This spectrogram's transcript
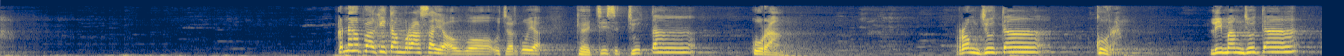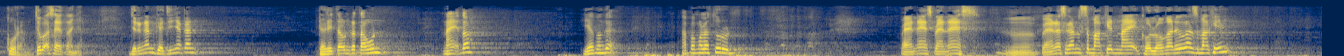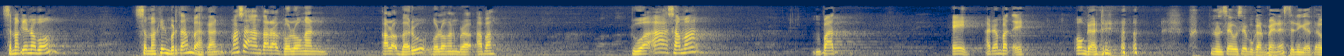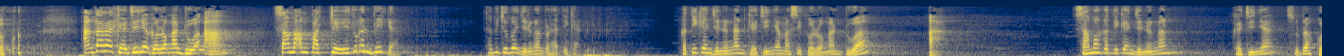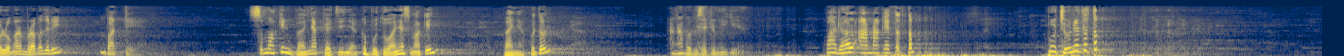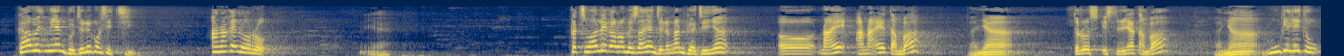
Kenapa kita merasa ya Allah ujarku ya gaji sejuta kurang. Rong juta kurang. Limang juta kurang. Coba saya tanya. Jangan gajinya kan dari tahun ke tahun naik toh? Ya apa enggak? Apa malah turun? PNS, PNS. Nah, PNS kan semakin naik golongan itu kan semakin semakin apa? Semakin bertambah kan? Masa antara golongan kalau baru golongan berapa? Apa? 2A sama 4 E. Ada 4 E? Oh enggak ada. Nun saya, saya bukan PNS jadi enggak tahu. Antara gajinya golongan 2A sama 4D itu kan beda. Tapi coba jenengan perhatikan. Ketika jenengan gajinya masih golongan 2A. Sama ketika jenengan gajinya sudah golongan berapa tadi? 4D. Semakin banyak gajinya, kebutuhannya semakin banyak. Betul? Kenapa bisa demikian? Padahal anaknya tetap, bojone tetap. Kawit mian bojone kursi siji. Anaknya loro. Ya. Kecuali kalau misalnya jenengan gajinya uh, naik, anaknya tambah banyak. Terus istrinya tambah banyak. Mungkin itu.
